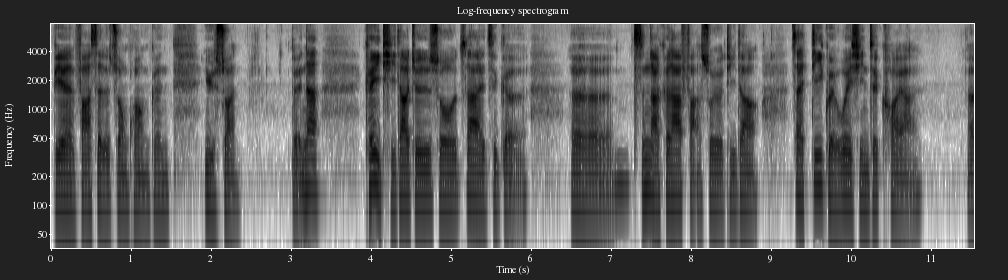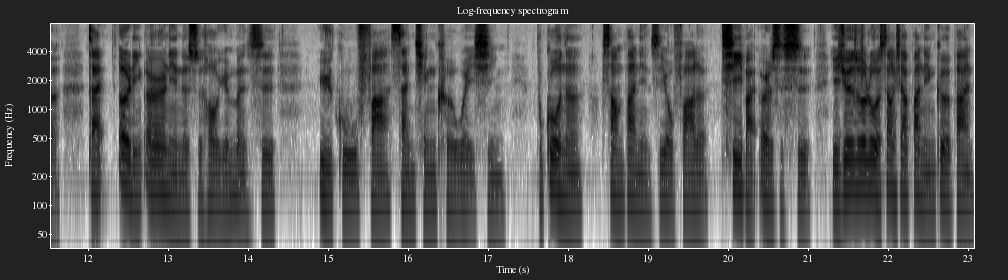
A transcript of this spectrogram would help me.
别人发射的状况跟预算。对，那可以提到就是说，在这个呃，森达克他法说有提到，在低轨卫星这块啊，呃，在二零二二年的时候，原本是预估发三千颗卫星。不过呢，上半年只有发了七百二十四，也就是说，如果上下半年各半，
